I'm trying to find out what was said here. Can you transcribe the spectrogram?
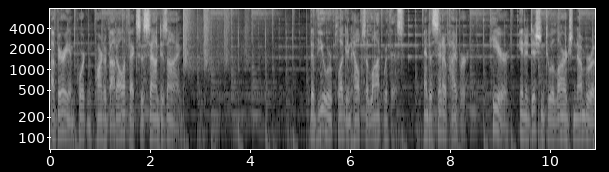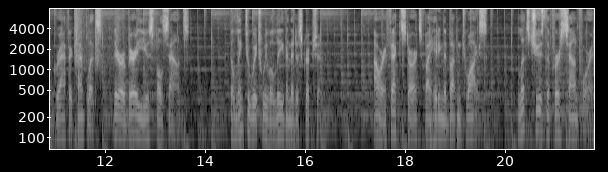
A very important part about all effects is sound design. The Viewer plugin helps a lot with this. And a set of Hyper. Here, in addition to a large number of graphic templates, there are very useful sounds. The link to which we will leave in the description. Our effect starts by hitting the button twice. Let's choose the first sound for it.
